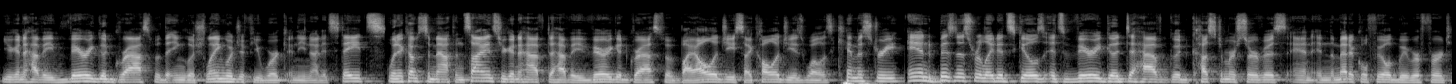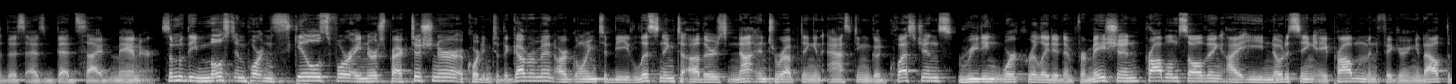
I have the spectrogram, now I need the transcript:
You're gonna have a very good grasp of the English language if you work in the United States. When it comes to math and science, you're gonna have to have a very good grasp of biology, psychology, as well as chemistry. And business related skills, it's very good to have good customer service. And in the medical field, we refer to this as bedside manner. Some of the most important skills for a nurse practitioner, according to the government, are going to be listening to others, not interrupting and asking good questions, reading work-related information, problem solving, i.e. noticing a problem and figuring it out the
